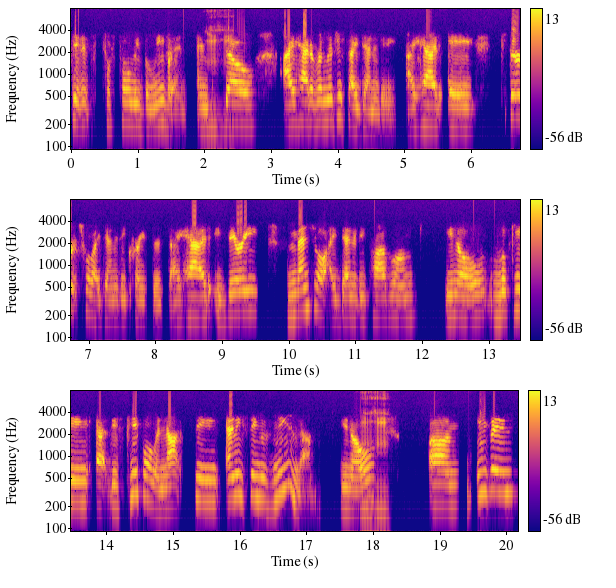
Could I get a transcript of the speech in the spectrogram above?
didn't fully believe in. And Mhm. so I had a religious identity. I had a spiritual identity crisis. I had a very mental identity problem, you know, looking at these people and not seeing anything of me in them, you know? Mhm. um, even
